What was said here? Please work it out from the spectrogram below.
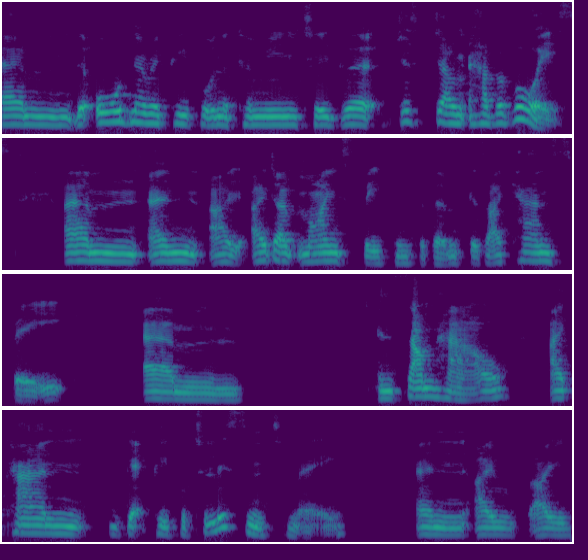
um, the ordinary people in the community that just don't have a voice. Um, and I, I don't mind speaking for them because I can speak. Um, and somehow I can get people to listen to me. And I, I,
